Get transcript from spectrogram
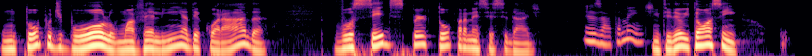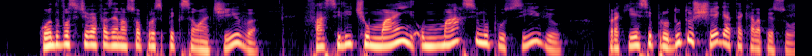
um topo de bolo, uma velinha decorada, você despertou para a necessidade. Exatamente. Entendeu? Então, assim, quando você estiver fazendo a sua prospecção ativa, facilite o, mais, o máximo possível para que esse produto chegue até aquela pessoa.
